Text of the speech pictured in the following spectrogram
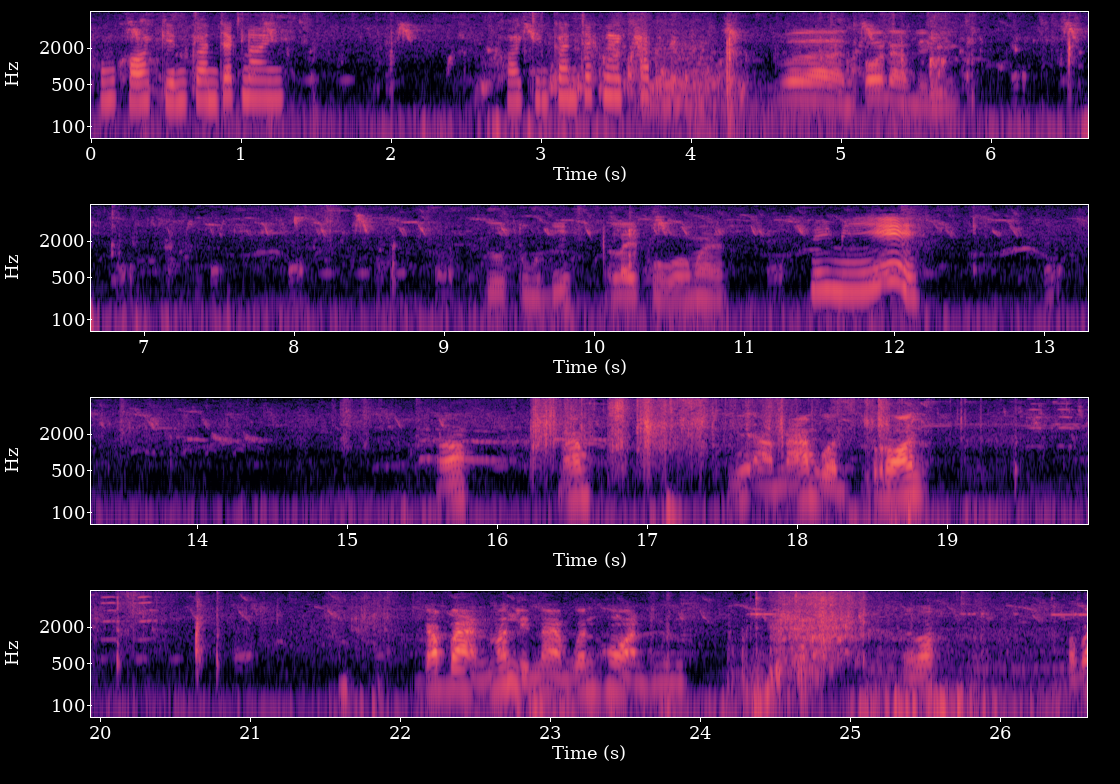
ผมขอกินกันจักหน่อยขอกินกันจักหน่อยครับว่านพ่อน้ำเลยดูตูดดิอะไรโผล่ออกมา ไม่มีเอาน้ำ นี่อาบน้ำก่อนร้อน กลับบ้านมันหลินน้ำกันห่อนมื้อนี่เห็นปะเข้าไป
